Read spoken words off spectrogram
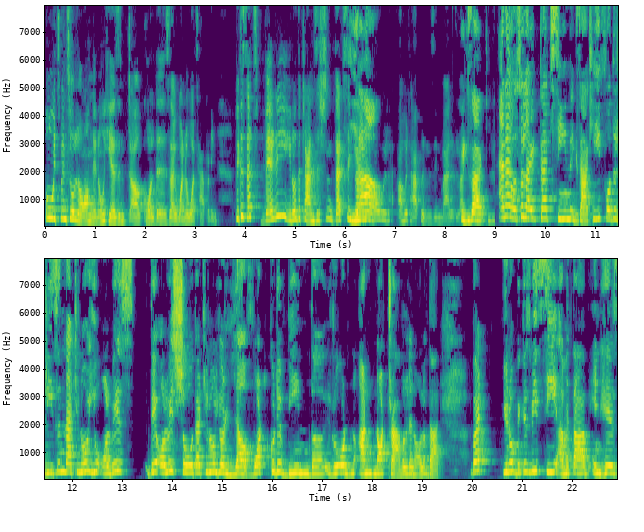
oh it's been so long you know he hasn't uh, called us. I wonder what's happening because that's very you know the transition that's exactly Yeah. how it how it happens in married life Exactly. And I also like that scene exactly for the reason that, you know, you always, they always show that, you know, your love, what could have been the road un- not traveled and all of that. But, you know, because we see Amitabh in his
